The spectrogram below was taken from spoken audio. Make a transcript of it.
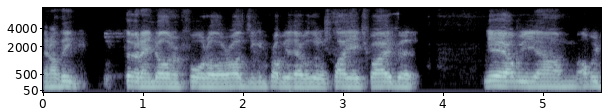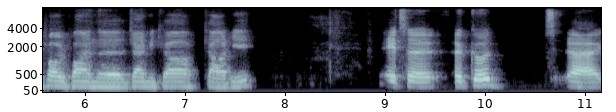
And I think $13 and $4 odds, you can probably have a little play each way. But yeah, I'll be um, I'll be probably playing the Jamie Kah card here. It's a, a good uh,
